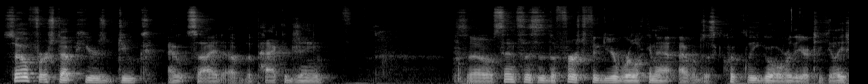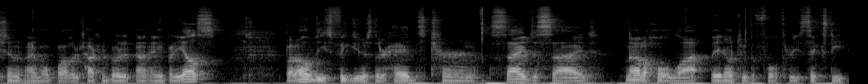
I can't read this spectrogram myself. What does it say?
So first up, here's Duke outside of the packaging. So since this is the first figure we're looking at, I will just quickly go over the articulation. I won't bother talking about it on anybody else. But all of these figures, their heads turn side to side. Not a whole lot. They don't do the full 360.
